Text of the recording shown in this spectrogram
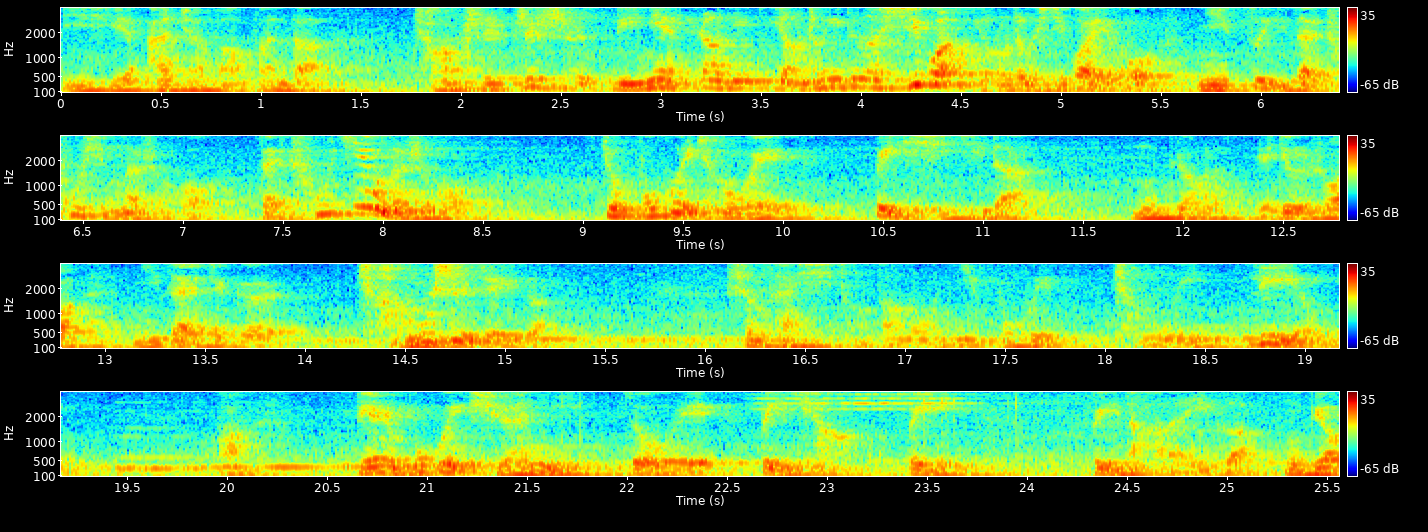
一些安全防范的。常识、知识、理念，让你养成一定的习惯。有了这个习惯以后，你自己在出行的时候，在出境的时候，就不会成为被袭击的目标了。也就是说，你在这个城市这个生态系统当中，你不会成为猎物啊，别人不会选你作为被抢、被被打的一个目标。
